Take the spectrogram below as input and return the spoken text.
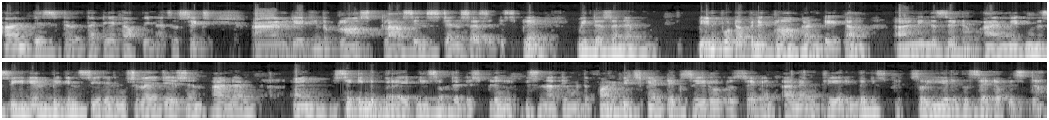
and this the data pin as a 6 i am taking the class class instance as a display with as an input of in a clock and data and in the setup I am making the serial begin serial initialization and I'm and setting the brightness of the display is nothing but the 5 which can take 0 to 7 and I'm clearing the display. So here is the setup is done.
